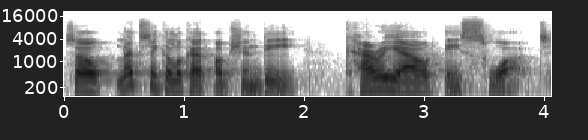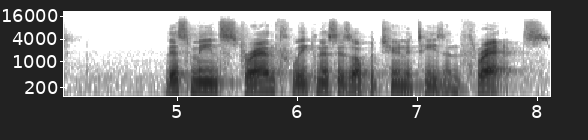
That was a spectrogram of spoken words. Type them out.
So let's take a look at option D carry out a SWOT. This means strength, weaknesses, opportunities, and threats.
